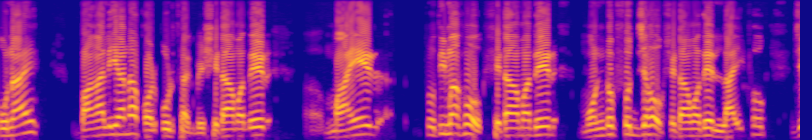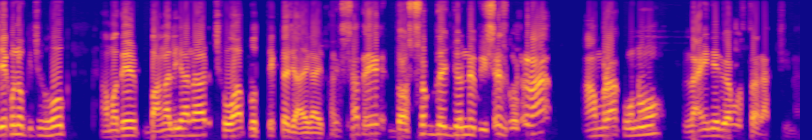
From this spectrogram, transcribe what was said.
কোনায় বাঙালিয়ানা ভরপুর থাকবে। সেটা আমাদের মায়ের প্রতিমা হোক সেটা আমাদের মণ্ডপ সজ্জা হোক সেটা আমাদের লাইট হোক যে কোনো কিছু হোক আমাদের বাঙালিয়ানার ছোঁয়া প্রত্যেকটা জায়গায় থাকবে সাথে দর্শকদের জন্য বিশেষ ঘোষণা আমরা কোনো লাইনের ব্যবস্থা রাখছি না।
